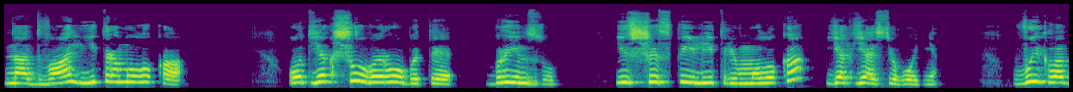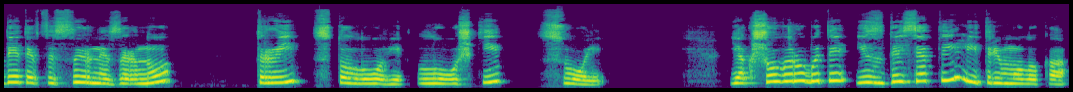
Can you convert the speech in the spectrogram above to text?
на 2 літра молока. От якщо ви робите бринзу із 6 літрів молока, як я сьогодні, ви кладете в це сирне зерно 3 столові ложки солі. Якщо ви робите із 10 літрів молока,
